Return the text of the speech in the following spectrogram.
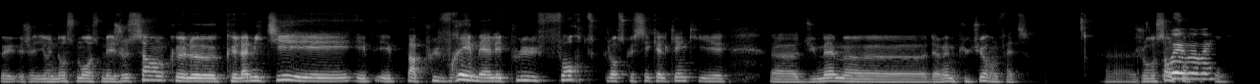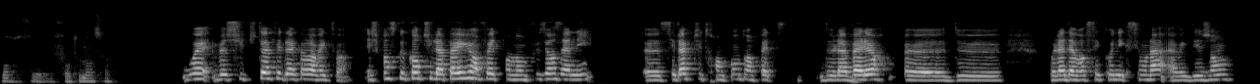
j'allais dire une osmose, mais je sens que, le, que l'amitié est, pas plus vraie, mais elle est plus forte lorsque c'est quelqu'un qui est euh, du même, de la même culture en fait. Euh, je ressens fortement ça. Ouais, bah, je suis tout à fait d'accord avec toi. Et je pense que quand tu l'as pas eu en fait pendant plusieurs années, euh, c'est là que tu te rends compte en fait de la valeur euh, de voilà d'avoir ces connexions là avec des gens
